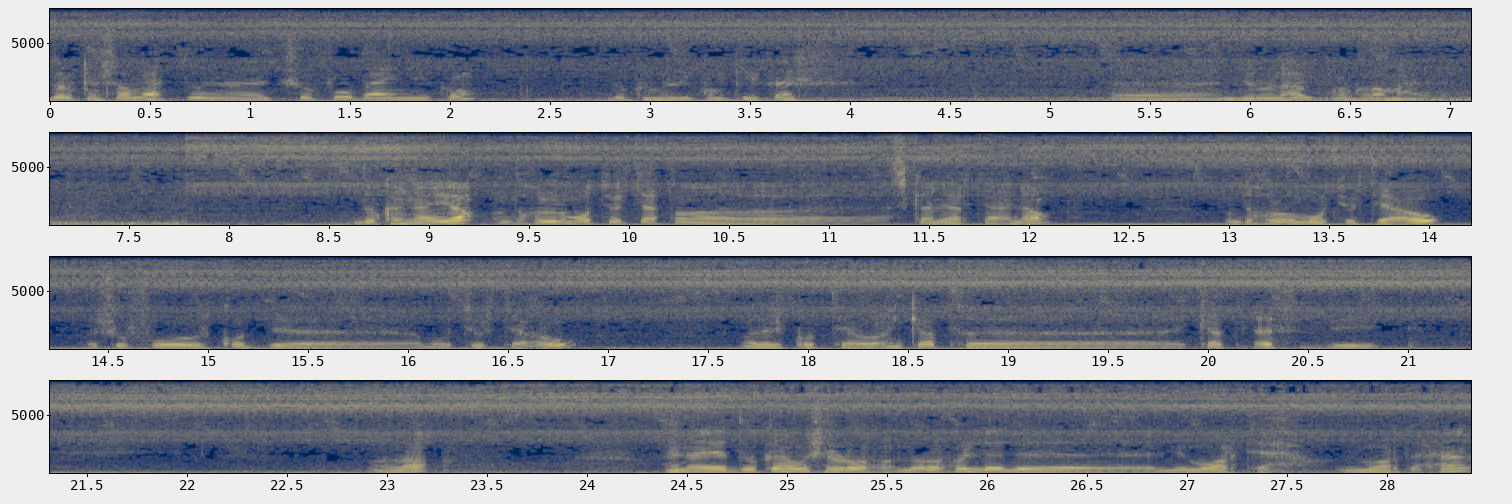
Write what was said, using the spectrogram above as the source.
درك إن شاء الله تشوفوا بعينيكم دوك نوريكم كيفاش. آه نديروا لها ال programme هذا. دوك هنايا ندخلوا الموتور تاع سكانير تاعنا. وندخلوا الموتور تاعو. نشوفوا ال code moteur تاعو. هذا الكود تاعو N quatre quatre F V. Voilà. هنايا دوكا واش نروحو؟ نروحو لل mémoire تاعها. ال mémoire تاعها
